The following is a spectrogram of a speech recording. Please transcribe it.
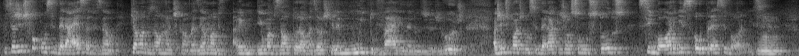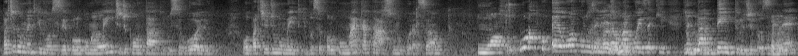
Então, se a gente for considerar essa visão, que é uma visão radical, mas é uma, e uma visão autoral, mas eu acho que ela é muito válida nos dias de hoje, a gente pode considerar que já somos todos ciborgues ou pré-ciborgues. Uhum. A partir do momento que você colocou uma lente de contato no seu olho, ou a partir de um momento que você colocou um marca-passo no coração, um óculos. O óculos, é, o óculos ele não é uma coisa que não está dentro de você, uhum. né?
